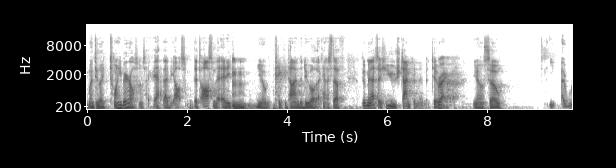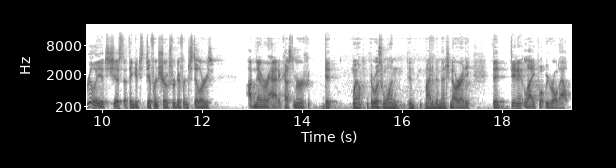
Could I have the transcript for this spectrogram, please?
went through like 20 barrels. And I was like, yeah, that'd be awesome. That's awesome that Eddie can, you know, take the time to do all that kind of stuff. I mean, that's a huge time commitment, too. Right. You know, so really, it's just, I think it's different strokes for different distilleries. I've never had a customer that, well, there was one that might have been mentioned already that didn't like what we rolled out.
